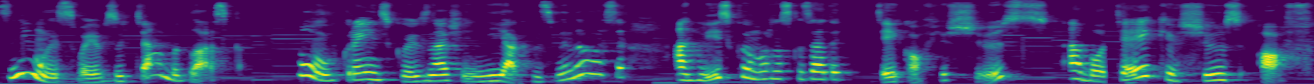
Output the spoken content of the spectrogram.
Зніми своє взуття, будь ласка. Ну, українською значення ніяк не змінилося. Англійською можна сказати take off your shoes або take your shoes off.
